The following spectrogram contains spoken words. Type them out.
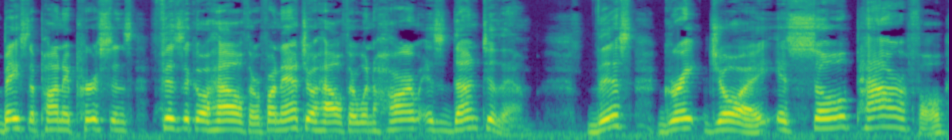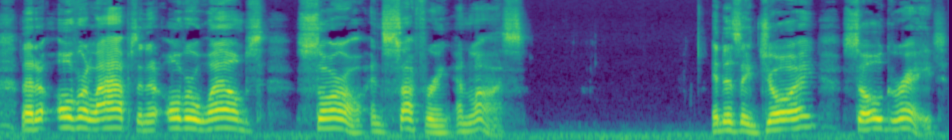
based upon a person's physical health or financial health or when harm is done to them. This great joy is so powerful that it overlaps and it overwhelms sorrow and suffering and loss. It is a joy so great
